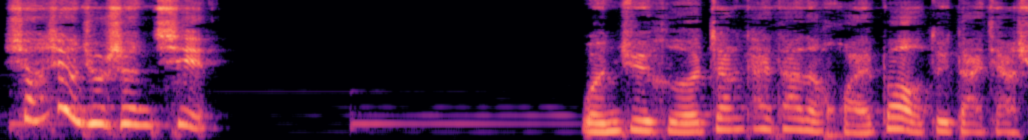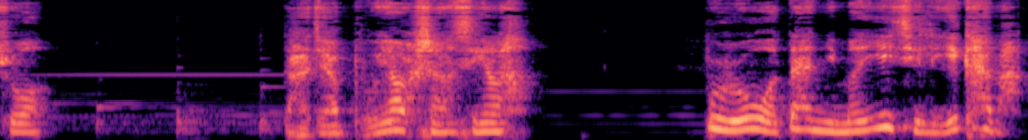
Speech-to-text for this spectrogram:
想想就生气。”文具盒张开他的怀抱，对大家说：“大家不要伤心了，不如我带你们一起离开吧。”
